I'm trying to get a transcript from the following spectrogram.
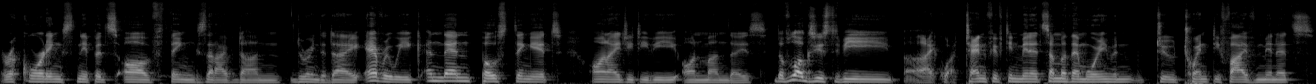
recording snippets of things that I've done during the day every week and then posting it on IGTV on Mondays. The vlogs used to be uh, like what 10 15 minutes, some of them were even to 25 minutes.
